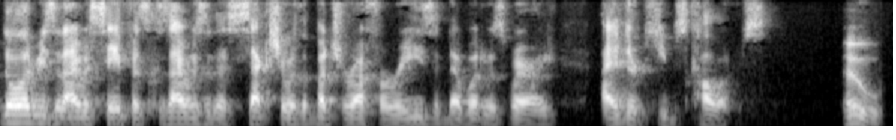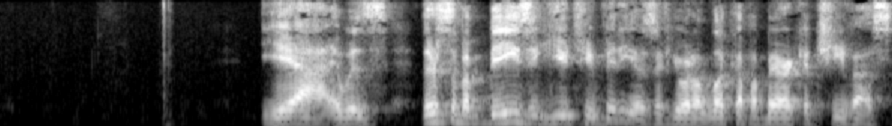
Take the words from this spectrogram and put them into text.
the only reason I was safe is because I was in a section with a bunch of referees and no one was wearing either team's colors. Oh, yeah, it was. There's some amazing YouTube videos if you want to look up America Chivas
